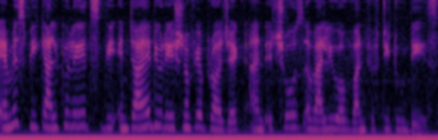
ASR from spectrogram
MSP calculates the entire duration of your project and it shows a value of 152 days.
